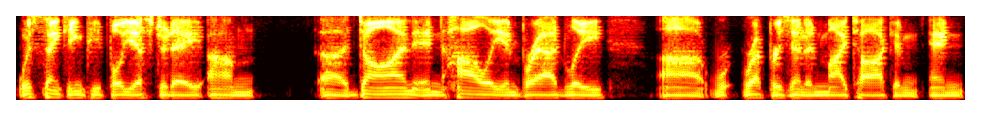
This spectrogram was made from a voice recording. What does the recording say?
was thanking people yesterday. Um, uh, Dawn and Holly and Bradley uh, r- represented my talk and and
